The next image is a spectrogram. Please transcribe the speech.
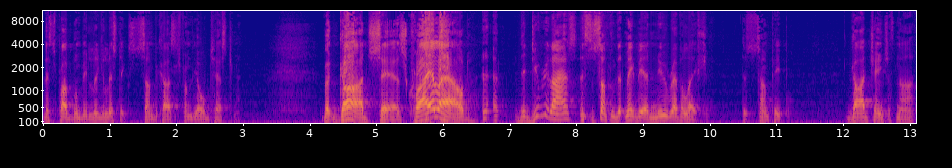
This is probably going to be legalistic, some because it's from the Old Testament. But God says, cry aloud. Uh, did you realize this is something that may be a new revelation to some people? God changeth not.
